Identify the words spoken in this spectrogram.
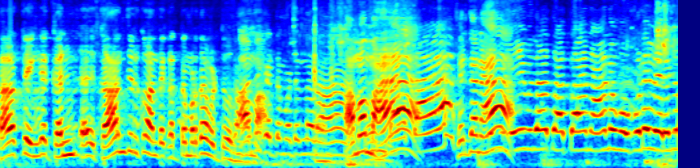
காட்டுல எங்க காஞ்சிருக்கோ அந்த கட்டமரம் தான் வெட்டுவார். ஆமா. கட்ட. சரிதானா லீவு தான் தாத்தா. நானும் உங்க கூட விறகு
